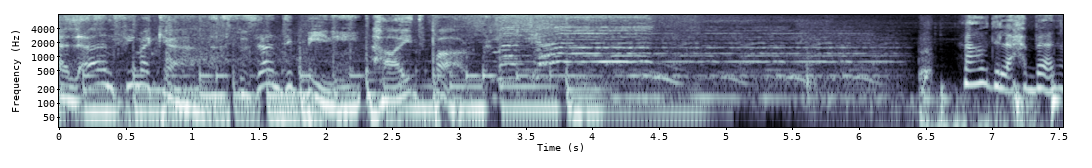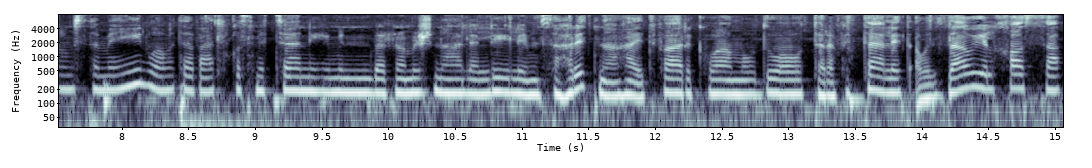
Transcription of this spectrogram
الآن في مكان. سوزان دبيني هايد بارك. عودة لأحبائنا المستمعين ومتابعة القسم الثاني من برنامجنا لليلة من سهرتنا. هايد بارك وموضوع الطرف الثالث أو الزاوية الخاصة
